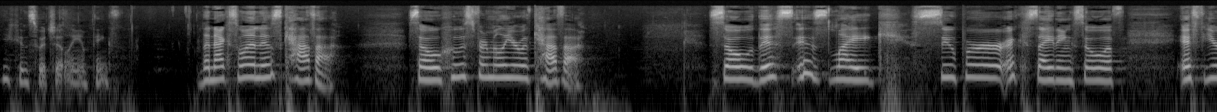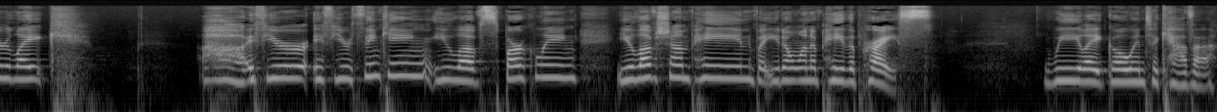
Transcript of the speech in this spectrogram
You can switch it, Liam, thanks. The next one is cava. So, who's familiar with cava? So, this is like super exciting. So, if if you're like ah, if you're if you're thinking you love sparkling, you love champagne, but you don't want to pay the price, we like go into Cava.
